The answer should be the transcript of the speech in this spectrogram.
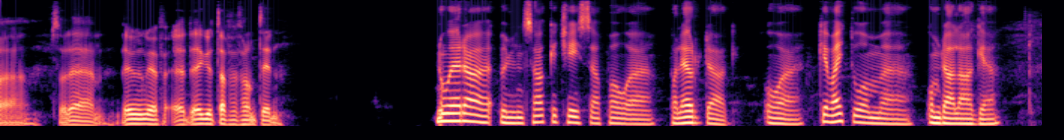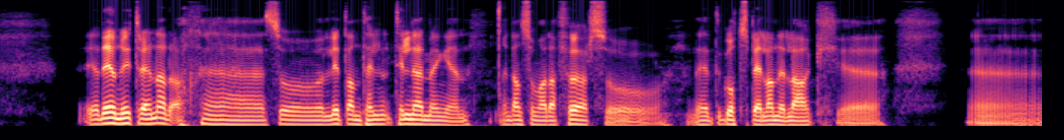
eh, så det, det, er unge, det er gutter for framtiden. Nå er det Ullensaker-Kisa på, eh, på lørdag. Og eh, hva veit du om, eh, om det laget? Ja, det er jo ny trener, da. Eh, så litt om til, tilnærmingen den som var der før. Så det er et godt spillende lag. Eh, eh,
